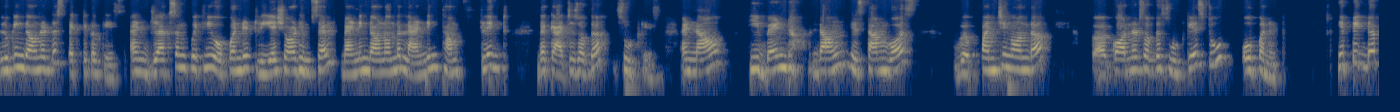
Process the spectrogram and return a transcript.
Looking down at the spectacle case. And Jackson quickly opened it, reassured himself, bending down on the landing, thumb flicked the catches of the suitcase. And now he bent down, his thumb was punching on the uh, corners of the suitcase to open it. He picked up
